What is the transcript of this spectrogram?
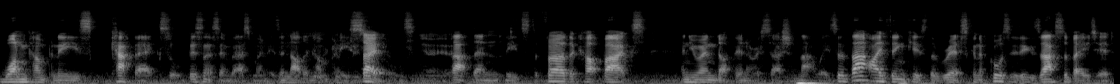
one company's capex or business investment is another company's sales. Yeah, yeah. That then leads to further cutbacks, and you end up in a recession that way. So that I think is the risk, and of course it's exacerbated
